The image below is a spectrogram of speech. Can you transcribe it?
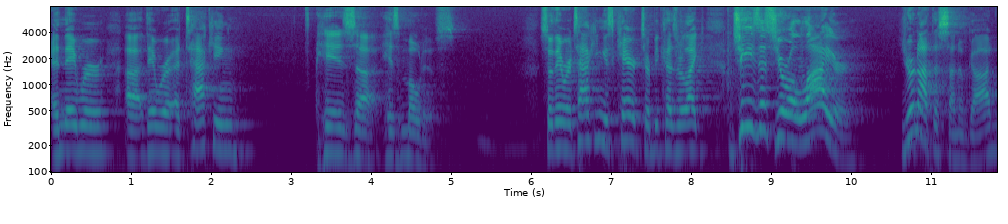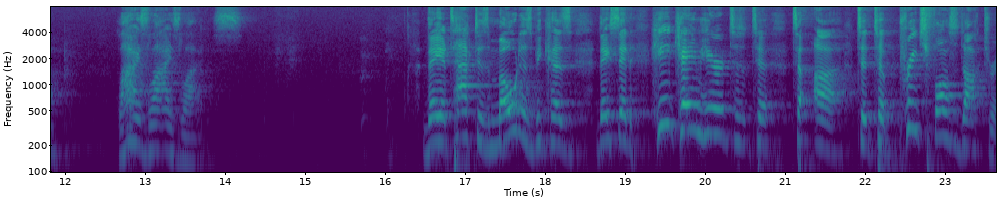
and they were, uh, they were attacking his, uh, his motives. So they were attacking his character because they're like, Jesus, you're a liar. You're not the Son of God. Lies, lies, lies. They attacked his motives because they said he came here to, to, to, uh, to, to preach false doctrine.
